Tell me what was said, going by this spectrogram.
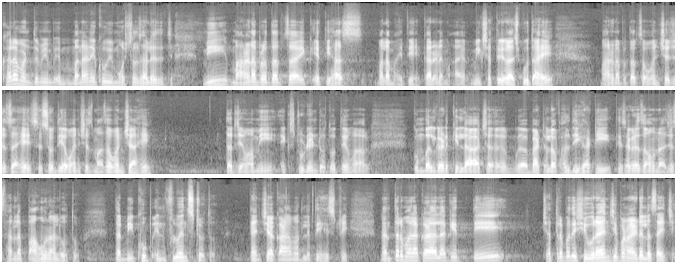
खरं म्हणतो मी मनाने खूप इमोशनल झालो मी महाराणा प्रतापचा एक इतिहास मला माहिती आहे. कारण मी क्षत्रिय राजपूत आहे. महाराणा प्रतापचा वंशजच आहे. सिसोदिया वंशच माझा वंश आहे. तर जेव्हा मी एक स्टुडंट होतो तेव्हा कुंभलगड किल्ला छ बॅटल ऑफ हल्दी घाटी ते सगळं जाऊन राजस्थानला पाहून आलो होतो. तर मी खूप इन्फ्लुएन्स्ड होतो त्यांच्या काळामधले ते हिस्ट्री नंतर मला कळालं की ते छत्रपती शिवरायांचे पण आयडल असायचे.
